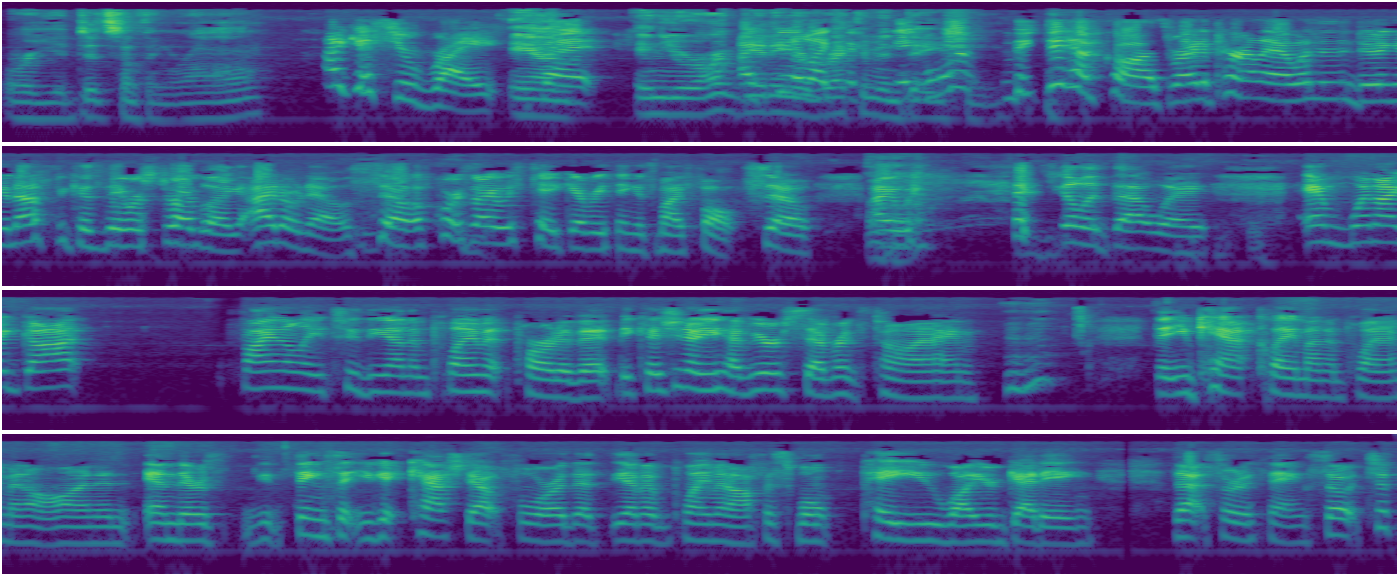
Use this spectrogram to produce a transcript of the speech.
or you did something wrong, I guess you're right, and but and you aren't getting a like recommendation. weren't- they did have cause, right? Apparently, I wasn't doing enough because they were struggling. I don't know. So, of course, I always take everything as my fault. So Uh-huh. I feel it that way. And when I got finally to the unemployment part of it, because you know you have your severance time Mhm. that you can't claim unemployment on, and and there's things that you get cashed out for that the unemployment office won't pay you while you're getting that sort of thing. So it took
